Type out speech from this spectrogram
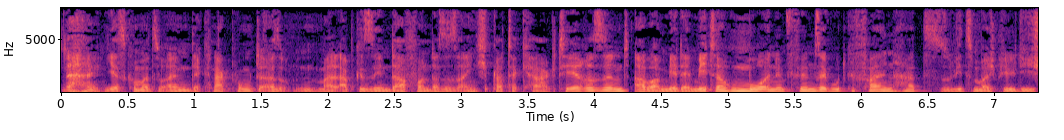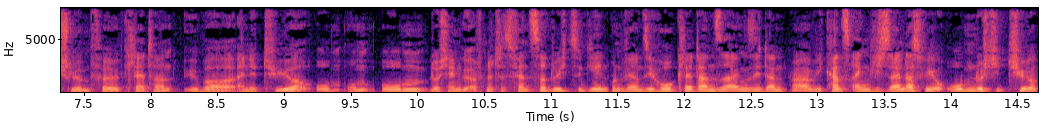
jetzt kommen wir zu einem der Knackpunkte, also mal abgesehen davon, dass es eigentlich platte Charaktere sind, aber mir der Meta-Humor in dem Film sehr gut gefallen hat, so wie zum Beispiel die Schlümpfe klettern über eine Tür, um, um oben durch ein geöffnetes Fenster durchzugehen und während sie hochklettern, sagen sie dann, ah, wie kann es eigentlich sein, dass wir oben durch die Tür,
